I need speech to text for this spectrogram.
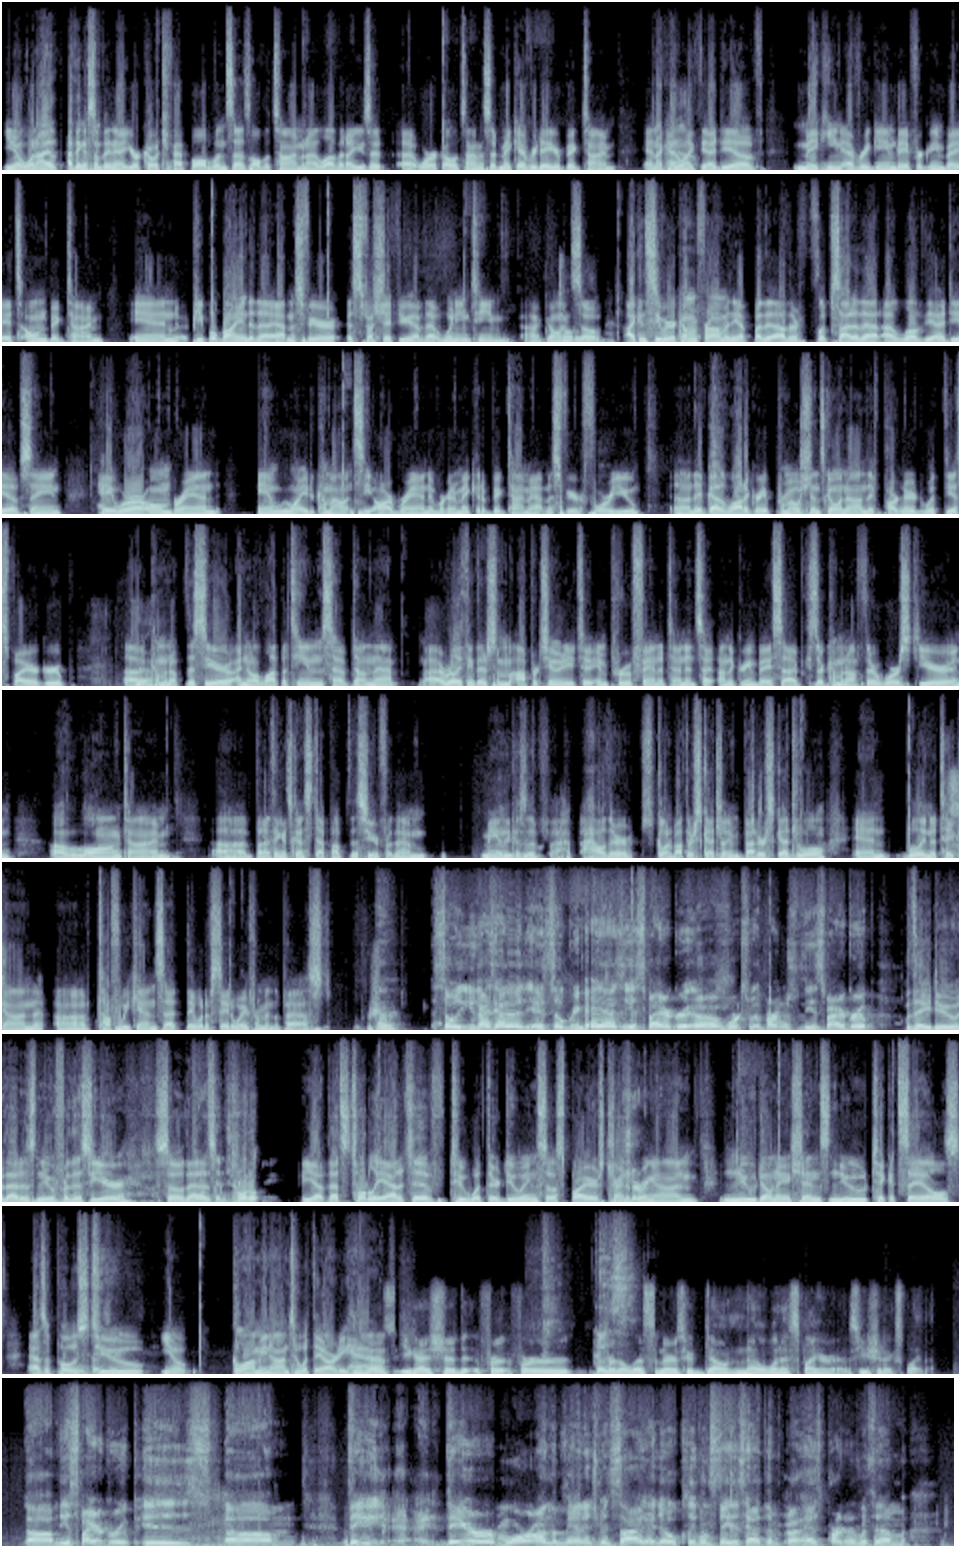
you know, when I I think of something that your coach Pat Baldwin says all the time, and I love it. I use it at work all the time. I said, make every day your big time, and I kind of Yeah. like the idea of making every game day for Green Bay its own big time. And Right. people buy into that atmosphere, especially if you have that winning team uh, going. Totally. So I can see where you're coming from. And yet, by the other flip side of that, I love the idea of saying, hey, we're our own brand and we want you to come out and see our brand and we're going to make it a big time atmosphere for you. Uh, they've got a lot of great promotions going on. They've partnered with the Aspire Group uh, Yeah. coming up this year. I know a lot of teams have done that. I really think there's some opportunity to improve fan attendance on the Green Bay side because they're coming off their worst year in a long time. Uh, but I think it's going to step up this year for them, mainly because of how they're going about their scheduling, better schedule, and willing to take on uh, tough weekends that they would have stayed away from in the past. for sure. So you guys got a, so Green Bay has the Aspire group uh, works with partners with the Aspire group. They do. That is new for this year. So that is That's total. interesting. Yep, that's totally additive to what they're doing. So Aspire is trying Sure. to bring on new donations, new ticket sales, as opposed to you know glomming on to what they already You have. guys, you guys should for for for 'Cause- the listeners who don't know what Aspire is, you should explain it. Um, the Aspire Group is um, they they are more on the management side. I know Cleveland State has had them uh, has partnered with them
